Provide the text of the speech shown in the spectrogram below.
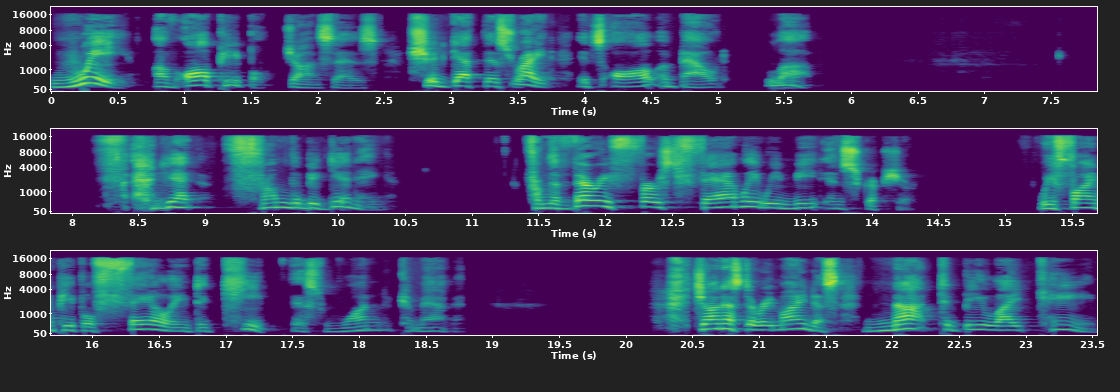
we, of all people, John says, should get this right. It's all about love. And yet, from the beginning, from the very first family we meet in Scripture, we find people failing to keep this one commandment. John has to remind us not to be like Cain,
